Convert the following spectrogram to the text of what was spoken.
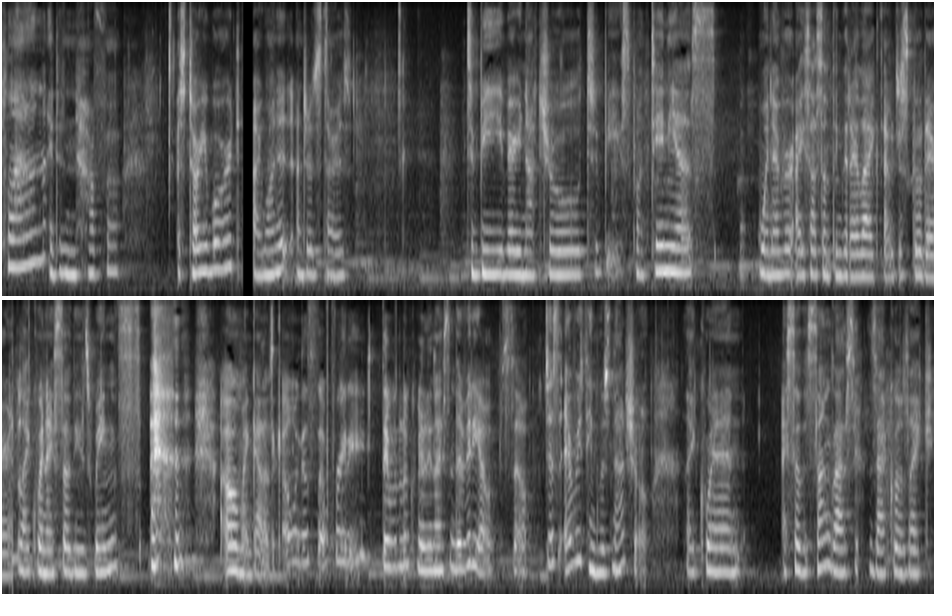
plan. I didn't have a, a storyboard. I wanted Under the Stars to be very natural, to be spontaneous. Whenever I saw something that I liked, I would just go there. Like when I saw these wings, oh my god, I was like, oh my god, so pretty. They would look really nice in the video. So just everything was natural. Like when I saw the sunglasses, Zach was like,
